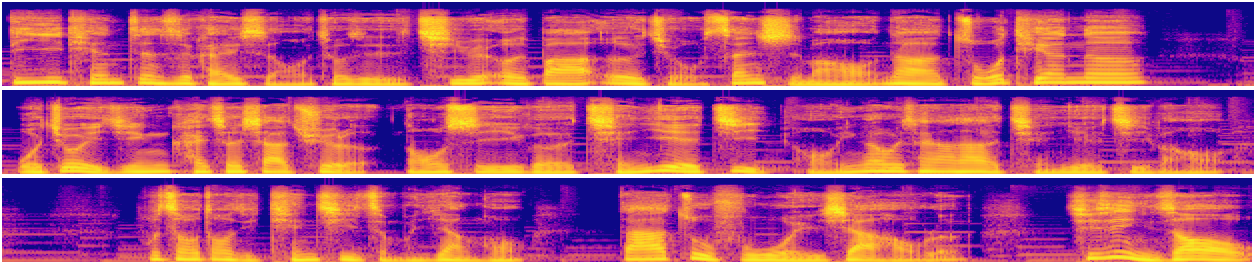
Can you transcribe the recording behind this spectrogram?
第一天正式开始哦，就是七月二八、二九、三十嘛哦。那昨天呢，我就已经开车下去了，然后是一个前夜祭哦，应该会参加他的前夜祭吧哦。不知道到底天气怎么样哦，大家祝福我一下好了。其实你知道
